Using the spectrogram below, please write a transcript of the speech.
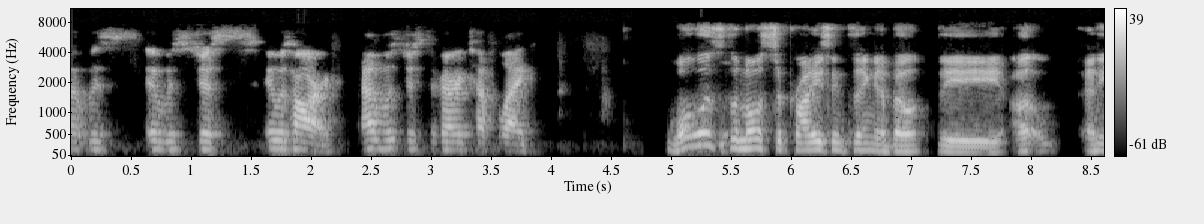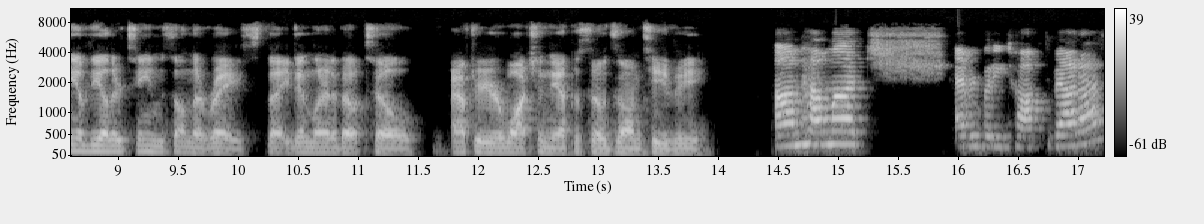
it was it was just it was hard. That was just a very tough leg. What was the most surprising thing about the uh, any of the other teams on the race that you didn't learn about till after you're watching the episodes on TV? Um, how much everybody talked about us,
